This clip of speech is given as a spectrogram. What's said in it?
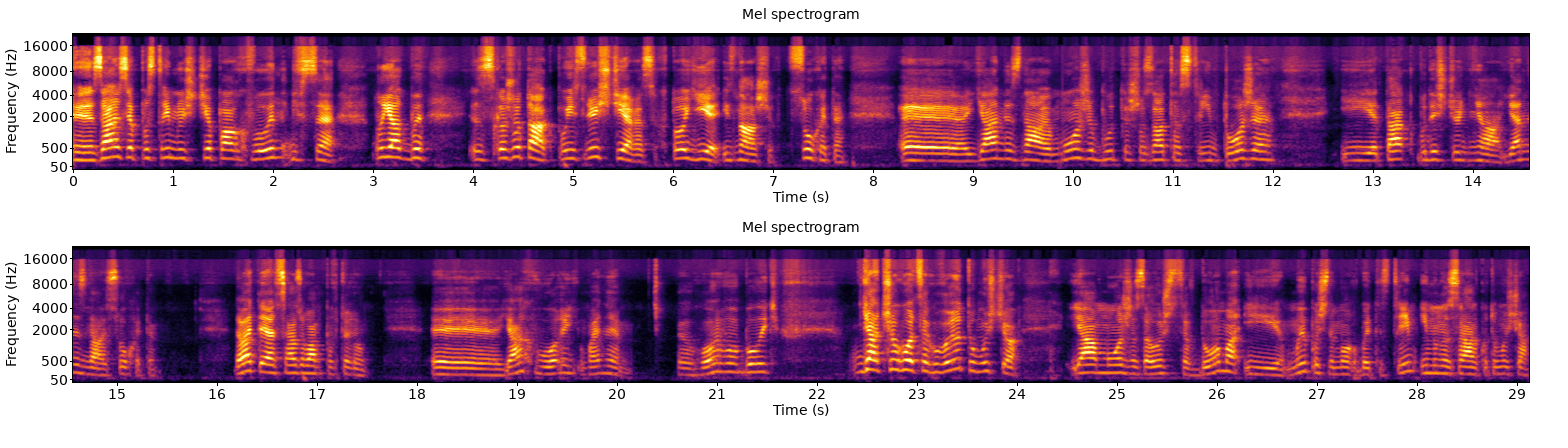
Е, зараз я пострімлю ще пару хвилин і все. Ну, якби, скажу так, поясню ще раз, хто є із наших. Слухайте, е, я не знаю, може бути, що завтра стрім теж. І так буде щодня. Я не знаю, слухайте. Давайте я сразу вам повторю. Е, я хворий, у мене е, горло болить. Я чого це говорю? Тому що я можу залишитися вдома і ми почнемо робити стрім іменно зранку, тому що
